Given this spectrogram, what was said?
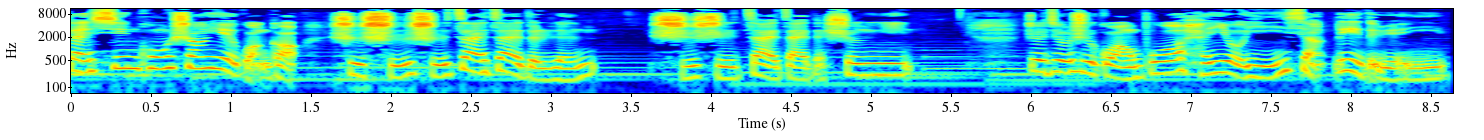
但星空商业广告是实实在在的人，实实在在的声音，这就是广播很有影响力的原因。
